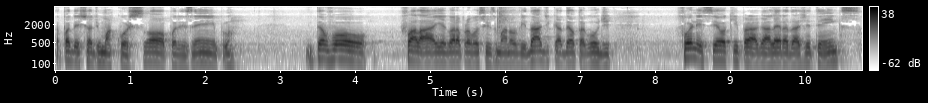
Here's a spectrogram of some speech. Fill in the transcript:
Dá para deixar de uma cor só, por exemplo. Então vou falar aí agora para vocês uma novidade que a Delta Gold forneceu aqui para a galera da GT Inks.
